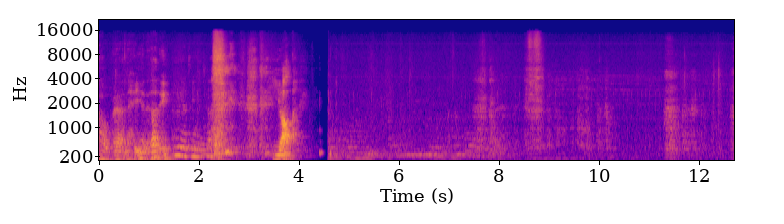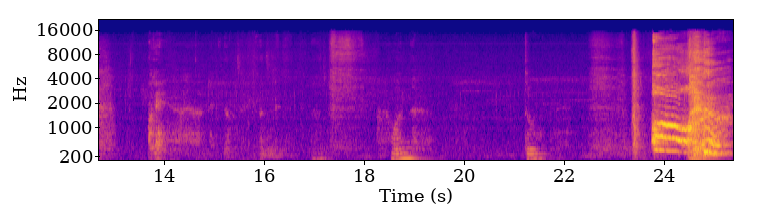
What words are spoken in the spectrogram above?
Oh, nej, är det där det? Ingenting. Ja. One, two. Oh!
